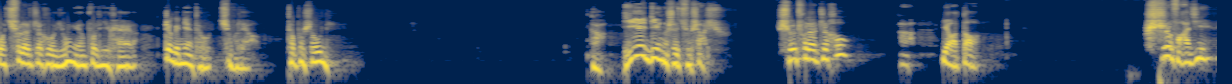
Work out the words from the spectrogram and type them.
我去了之后永远不离开了。这个念头去不了，他不收你啊！一定是去上学，学出来之后啊，要到十法界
